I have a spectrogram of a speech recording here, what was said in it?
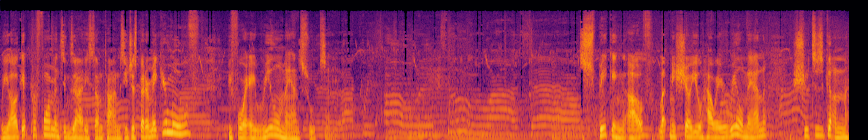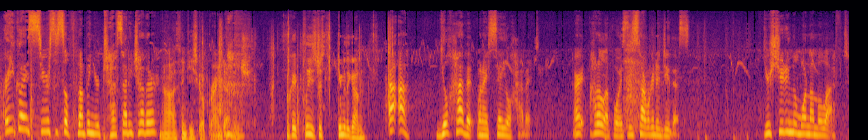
We all get performance anxiety sometimes. You just better make your move before a real man swoops in. Speaking of, let me show you how a real man shoots his gun. Are you guys seriously still thumping your chests at each other? No, I think he's got brain damage. Okay, please just give me the gun. Uh-uh. You'll have it when I say you'll have it. All right, huddle up, boys. This is how we're gonna do this. You're shooting the one on the left.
